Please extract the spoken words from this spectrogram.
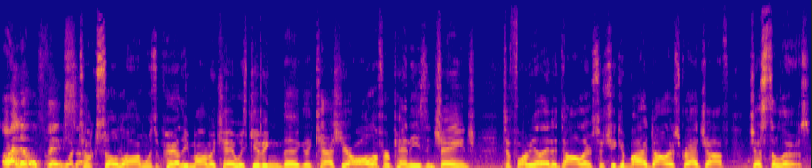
Expensive. I don't think so. what took so long was apparently Mama Kay was giving the, the cashier all of her pennies and change to formulate a dollar so she could buy a dollar scratch off just to lose.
